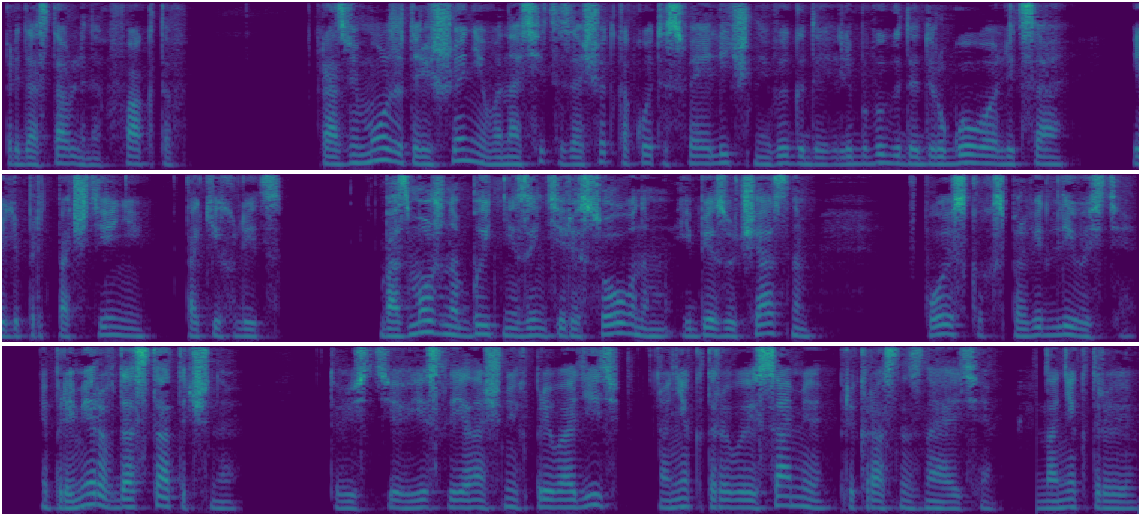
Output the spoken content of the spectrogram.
предоставленных фактов? Разве может решение выноситься за счет какой-то своей личной выгоды, либо выгоды другого лица или предпочтений таких лиц? Возможно быть незаинтересованным и безучастным в поисках справедливости. И примеров достаточно. То есть, э, если я начну их приводить, а некоторые вы и сами прекрасно знаете, на некоторые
